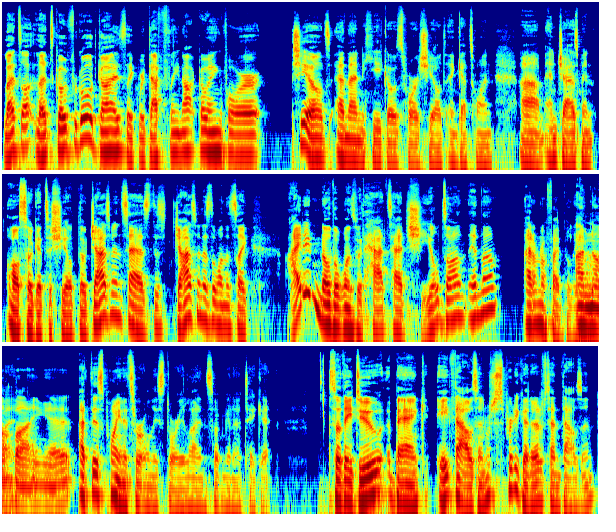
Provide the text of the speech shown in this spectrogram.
"Let's let's go for gold, guys! Like we're definitely not going for shields." And then he goes for a shield and gets one. Um, and Jasmine also gets a shield, though. Jasmine says this. Jasmine is the one that's like, "I didn't know the ones with hats had shields on in them." I don't know if I believe. I'm not buying it. at this point it's her only storyline so i'm gonna take it so they do bank 8000 which is pretty good out of 10000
